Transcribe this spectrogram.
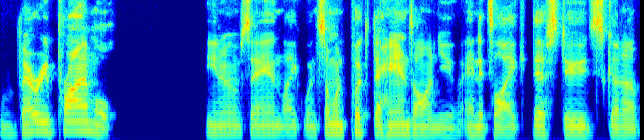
very primal. You know what I'm saying? Like when someone puts their hands on you and it's like this dude's gonna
